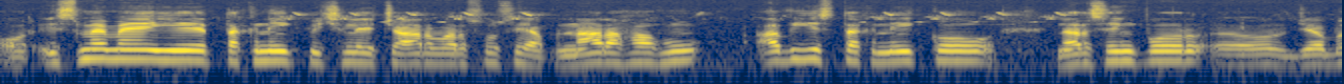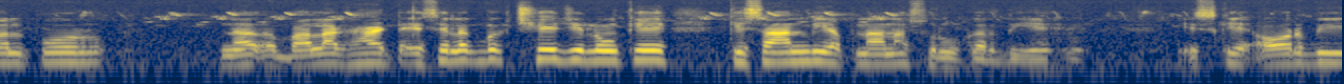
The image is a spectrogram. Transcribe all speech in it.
और इसमें मैं ये तकनीक पिछले चार वर्षों से अपना रहा हूँ। अब इस तकनीक को नरसिंहपुर और जबलपुर बालाघाट ऐसे लगभग छः ज़िलों के किसान भी अपनाना शुरू कर दिए हैं। इसके और भी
